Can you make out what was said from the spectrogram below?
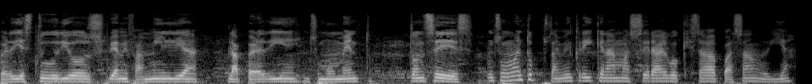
Perdí estudios, vi a mi familia, la perdí en su momento. Entonces, en su momento pues también creí que nada más era algo que estaba pasando y ya,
